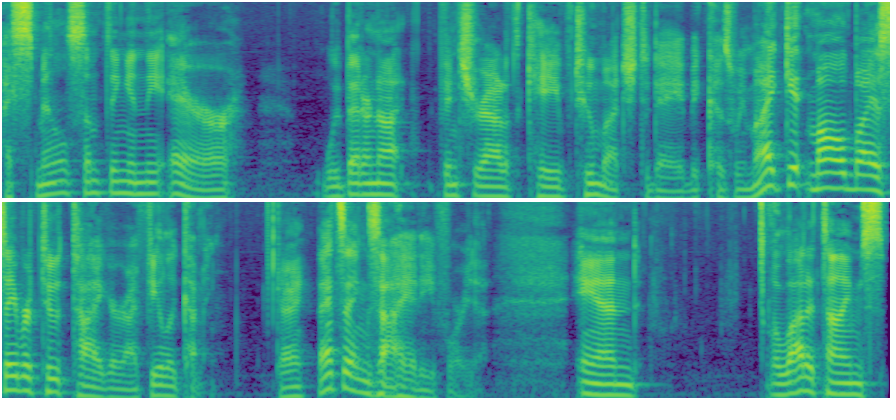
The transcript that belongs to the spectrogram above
I smell something in the air. We better not venture out of the cave too much today because we might get mauled by a saber toothed tiger. I feel it coming. Okay, that's anxiety for you, and a lot of times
